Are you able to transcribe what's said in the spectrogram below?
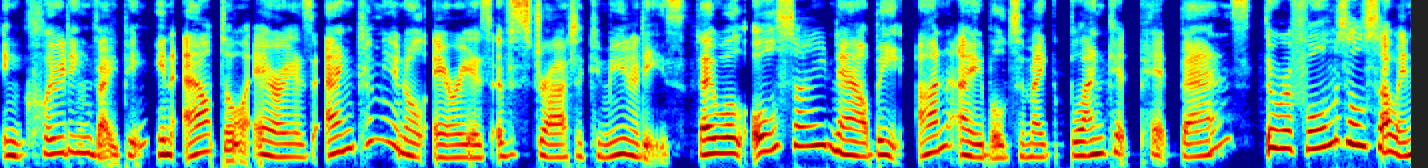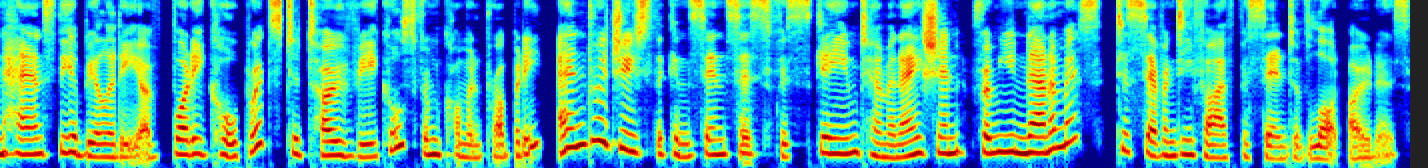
including vaping, in outdoor areas and communal areas of strata communities. They will also now be unable to make blanket pet bans. The reforms also enhance the ability of body corporates to tow vehicles from common property and reduce the consensus for scheme termination from unanimous to 75% of lot owners.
